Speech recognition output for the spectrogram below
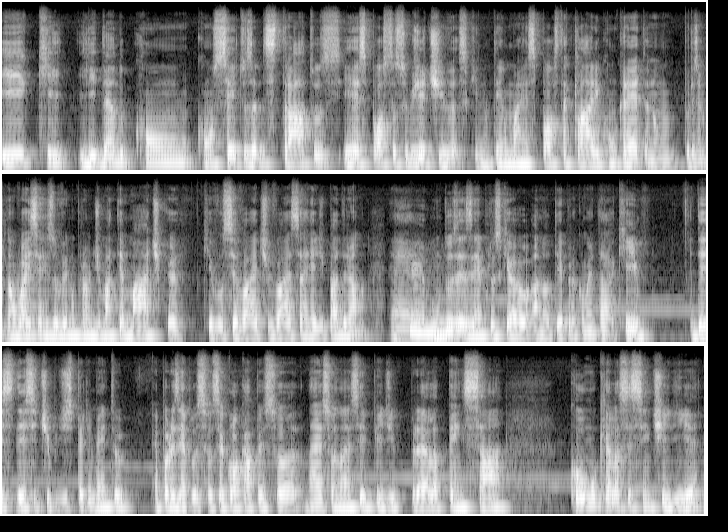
e que lidando com conceitos abstratos e respostas subjetivas, que não tem uma resposta clara e concreta. Não, por exemplo, não vai se resolver num problema de matemática que você vai ativar essa rede padrão. É, uhum. Um dos exemplos que eu anotei para comentar aqui desse, desse tipo de experimento é, por exemplo, se você colocar a pessoa na ressonância e pedir para ela pensar como que ela se sentiria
